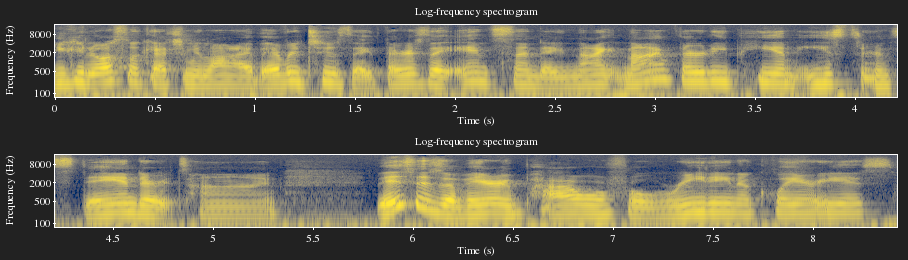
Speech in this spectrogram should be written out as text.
You can also catch me live every Tuesday, Thursday, and Sunday night, 9:30 p.m. Eastern Standard Time. This is a very powerful reading, Aquarius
